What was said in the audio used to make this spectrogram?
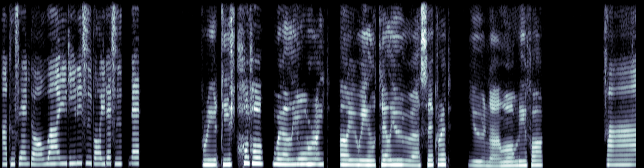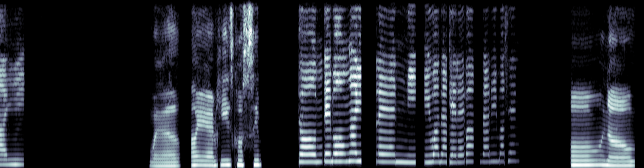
アクセントはイギリスっぽいですね。British. Ho ho. Well, you're right. I will tell you a secret. You know only for. はーい。 Well, I am his cousin. とんでもない、レンに言わなければなりません。 Oh no.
